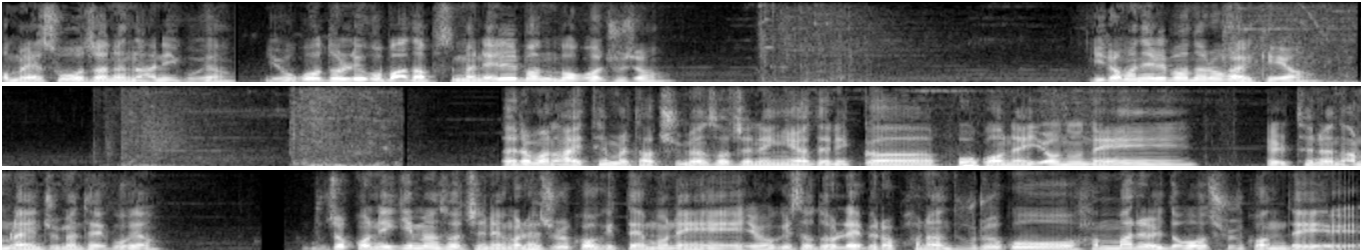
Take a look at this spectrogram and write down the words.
범의 수호자는 아니고요. 요거 돌리고 맛없으면 1번 먹어주죠. 이러면 1번으로 갈게요. 자, 이러면 아이템을 다 주면서 진행해야 되니까 복원의 연운에 벨트는 앞라인 주면 되고요. 무조건 이기면서 진행을 해줄 거기 때문에 여기서도 레벨업 하나 누르고 한 마리를 넣어줄 건데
